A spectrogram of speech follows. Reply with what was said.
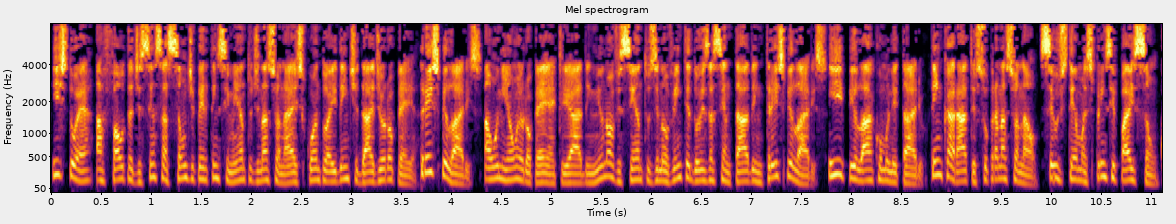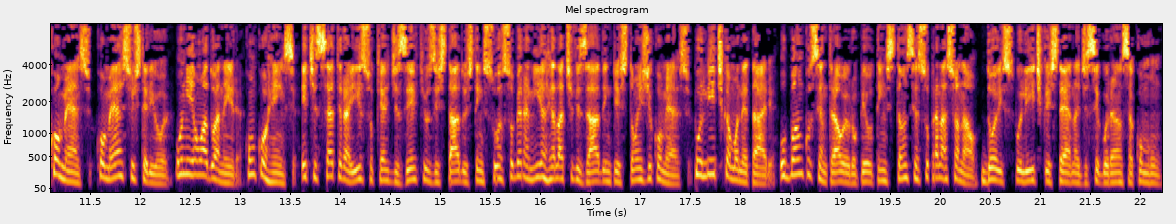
isto é, a falta de sensação de pertencimento de nacionais quanto à identidade europeia. Três pilares. A União Europeia é criada em 1992 assentada em três pilares. E pilar comunitário tem caráter supranacional. Seus temas principais são comércio, comércio exterior, união aduaneira, concorrência, etc. Isso quer dizer que os estados têm sua soberania relativizada em questões de comércio. Política monetária. O Banco Central Europeu tem instância supranacional. 2. Política externa de segurança comum.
